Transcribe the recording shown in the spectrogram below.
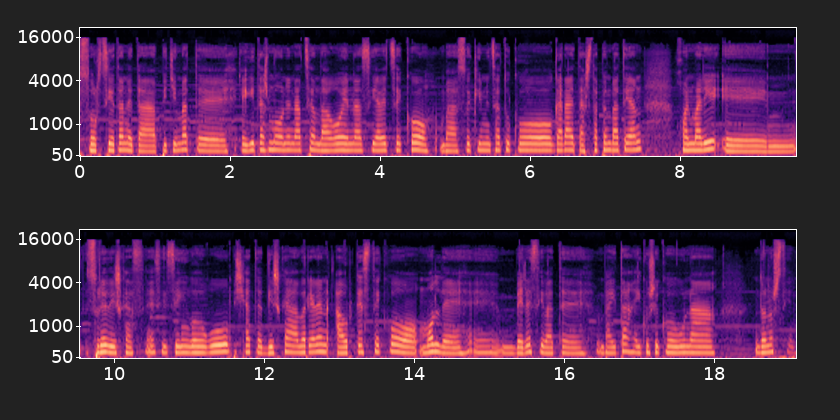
zortzietan, eta pitxin bat e, egitasmo honen atzean dagoen aziabetzeko, ba, zuekin mintzatuko gara, eta astapen batean, Juan Mari, e, zure diskaz, ez, izingo dugu, pixkat, diska berriaren aurkezteko molde e, berezi bat e, baita ikusiko una Donostin.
